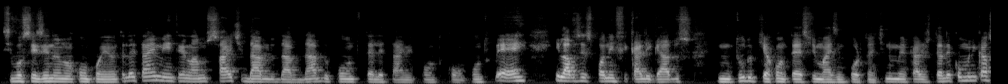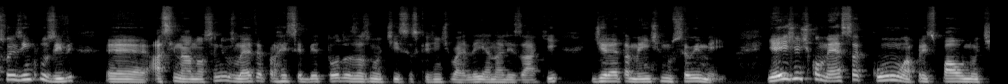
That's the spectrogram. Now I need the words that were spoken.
Se vocês ainda não acompanham o Teletime, entrem lá no site www.teletime.com.br e lá vocês podem ficar ligados em tudo que acontece de mais importante no mercado de telecomunicações, inclusive é, assinar a nossa newsletter para receber todas as notícias que a gente vai ler e analisar aqui diretamente no seu e-mail. E aí a gente começa com a principal notícia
